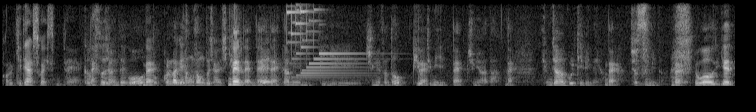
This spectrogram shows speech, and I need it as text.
거를 기대할 수가 있습니다. 네, 그 흡수도 잘 되고 네. 또 콜라겐 형성도 잘 네, 시켜주는데 네, 네, 네. 비타민 B 중에서도 비오틴이 네. 중요하다. 네. 굉장한 꿀팁이네요. 네, 좋습니다. 네, 요거 이게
